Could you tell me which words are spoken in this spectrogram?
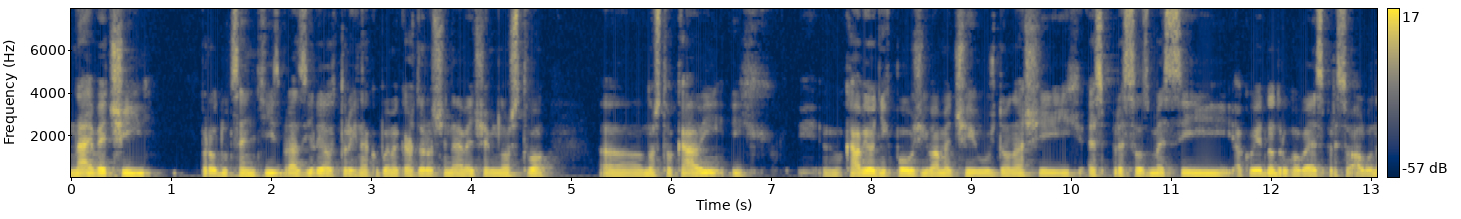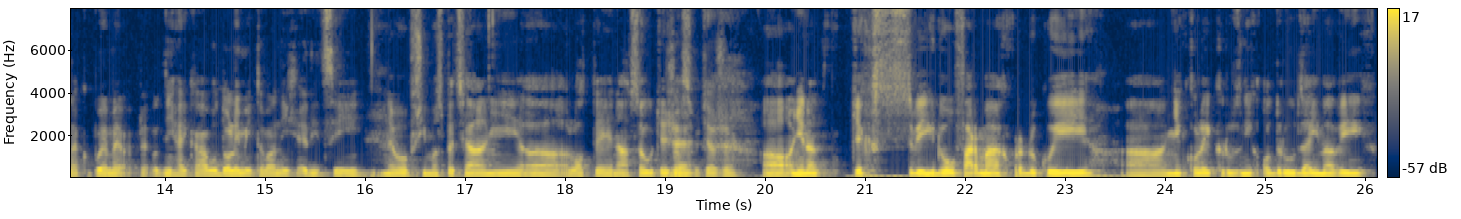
najväčší producenti z Brazílie, od ktorých nakupujeme každoročne najväčšie množstvo, uh, množstvo kávy. Ich kávy od nich používame či už do našich espresso zmesí, ako jednodruhové espresso, alebo nakupujeme od nich aj kávu do limitovaných edícií. Nebo přímo speciální uh, loty na soutěže. Na soutěže. Uh, oni na těch svých dvou farmách produkují uh, několik různých odrůd zajímavých.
